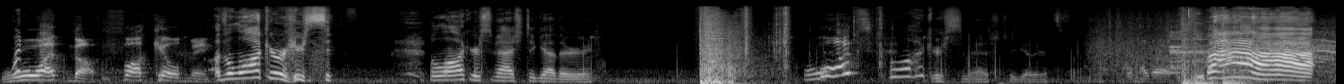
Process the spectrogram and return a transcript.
What? the fuck killed me? Oh, the lockers. the lockers smashed together. What? The lockers smashed together. It's fun. Oh my god. Ah!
